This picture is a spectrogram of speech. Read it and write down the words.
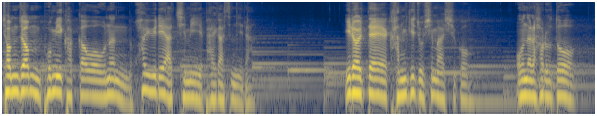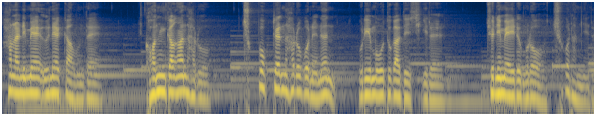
점점 봄이 가까워 오는 화요일의 아침이 밝았습니다. 이럴 때 감기 조심하시고 오늘 하루도 하나님의 은혜 가운데 건강한 하루, 축복된 하루 보내는 우리 모두가 되시기를 주님의 이름으로 축원합니다.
